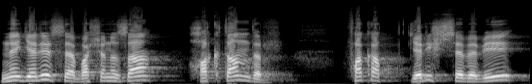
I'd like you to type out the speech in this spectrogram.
Ne gelirse başınıza haktandır. Fakat geliş sebebi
